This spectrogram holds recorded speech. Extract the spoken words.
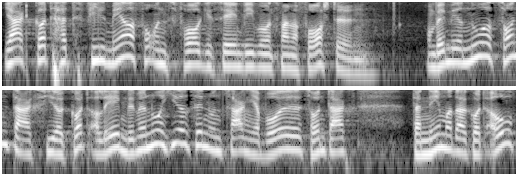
ja, Gott hat viel mehr für uns vorgesehen, wie wir uns manchmal vorstellen. Und wenn wir nur sonntags hier Gott erleben, wenn wir nur hier sind und sagen, jawohl, sonntags, dann nehmen wir da Gott auf.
